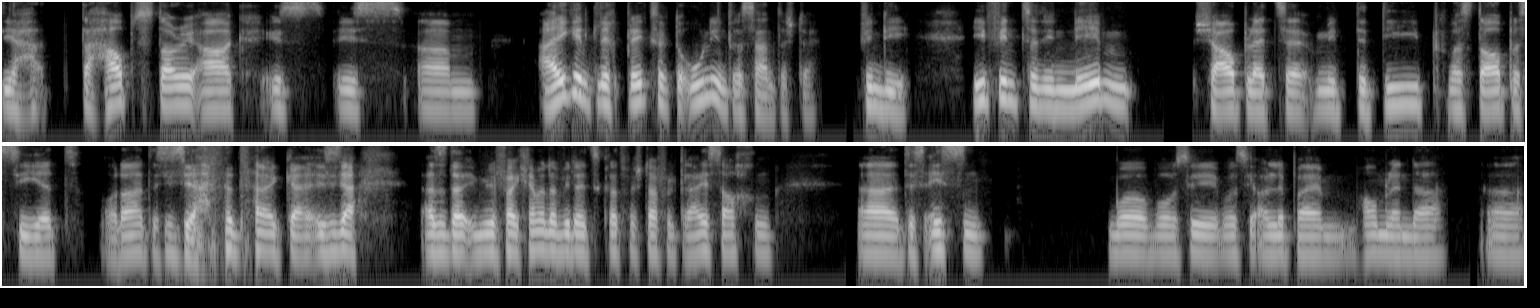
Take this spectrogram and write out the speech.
die, der Hauptstory-Arc ist, ist ähm, eigentlich, blöd gesagt, der uninteressanteste, finde ich. Ich finde so die Nebenschauplätze mit The Deep, was da passiert, oder? Das ist ja total geil. Es ist ja, also da, mir kommen da wieder jetzt gerade von Staffel 3 Sachen, äh, das Essen, wo, wo, sie, wo sie alle beim Homelander äh,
